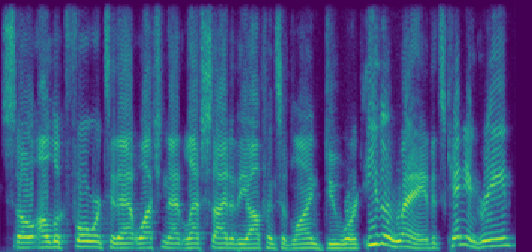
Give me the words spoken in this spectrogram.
So I'll look forward to that, watching that left side of the offensive line do work. Either way, if it's Kenyon Green,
